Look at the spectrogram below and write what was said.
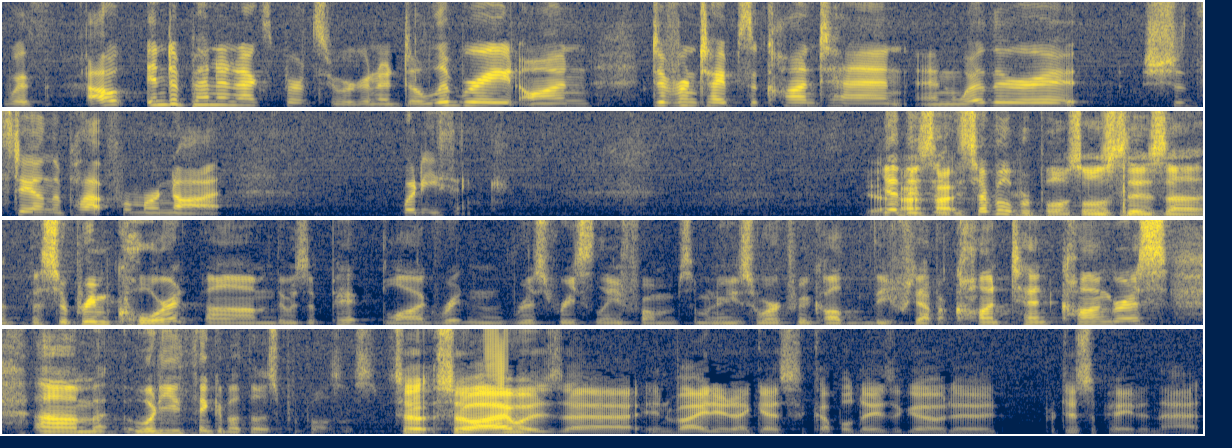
without independent experts who are going to deliberate on different types of content and whether it should stay on the platform or not. What do you think? Yeah, there's, I- I- there's several proposals. There's a, a Supreme Court. Um, there was a blog written recently from someone who's worked for me called "They should have a content Congress." Um, what do you think about those proposals? So, so I was uh, invited, I guess, a couple days ago to participate in that.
